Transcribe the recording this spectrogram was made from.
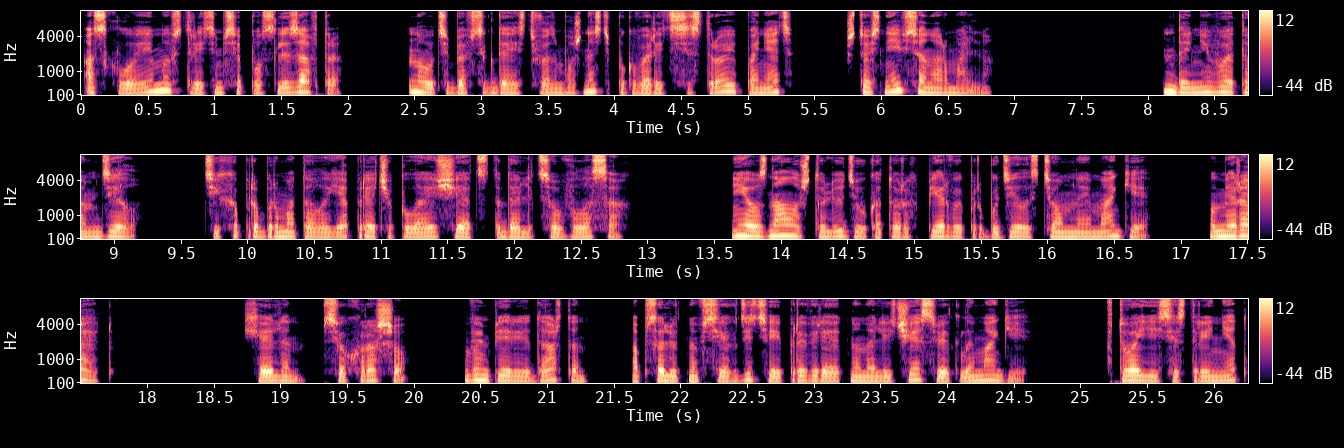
А с Хлоей мы встретимся послезавтра. Но у тебя всегда есть возможность поговорить с сестрой и понять, что с ней все нормально». «Да не в этом дело», — тихо пробормотала я, пряча пылающее от стыда лицо в волосах. Я узнала, что люди, у которых первой пробудилась темная магия, умирают. Хелен, все хорошо. В империи Дартон абсолютно всех детей проверяют на наличие светлой магии. В твоей сестре нет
